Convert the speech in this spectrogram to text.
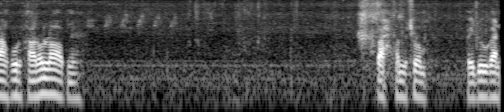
วางปูนขาวรอบๆเนี่ยไปท่านผู้ชมไปดูกัน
